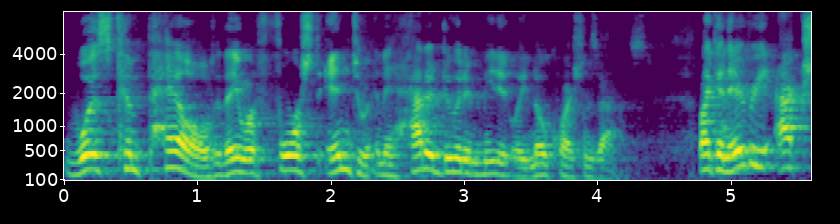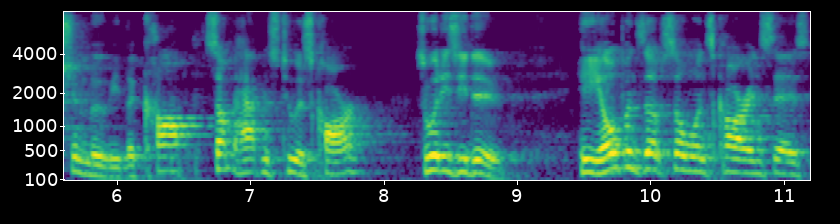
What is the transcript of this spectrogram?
was compelled, they were forced into it, and they had to do it immediately, no questions asked. Like in every action movie, the cop, something happens to his car. So what does he do? He opens up someone's car and says,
